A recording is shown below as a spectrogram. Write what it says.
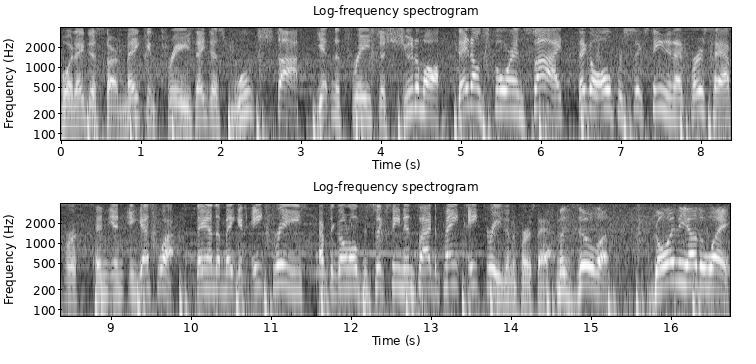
Boy, they just start making threes. They just won't stop getting the threes, just shoot them all. They don't score inside. They go 0 for 16 in that first half, or, and, and, and guess what? They end up making eight threes after going 0 for 16 inside the paint. Eight threes in the first half. Mazzulla going the other way.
